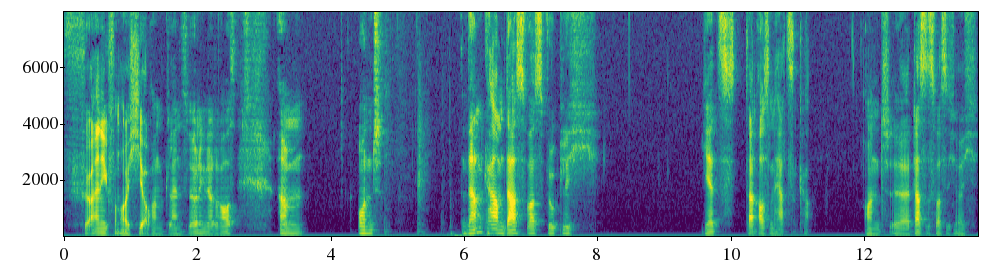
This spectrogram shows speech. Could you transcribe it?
für einige von euch hier auch ein kleines Learning daraus. Ähm, und dann kam das, was wirklich jetzt dann aus dem Herzen kam. Und äh, das ist, was ich euch,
